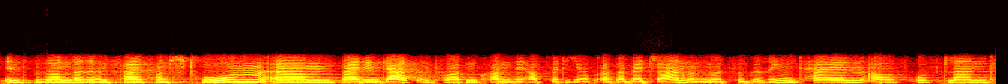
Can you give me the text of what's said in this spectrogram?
insbesondere im Fall von Strom. Ähm, bei den Gasimporten kommen sie hauptsächlich aus Aserbaidschan und nur zu geringen Teilen aus Russland.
